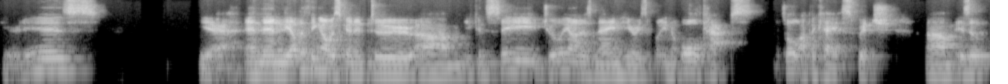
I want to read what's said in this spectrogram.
Here it is. Yeah, and then the other thing I was going to do, um, you can see Juliana's name here is in all caps. It's all uppercase, which um, is a,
